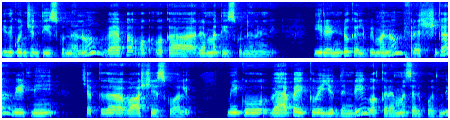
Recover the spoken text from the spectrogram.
ఇది కొంచెం తీసుకున్నాను. వేప ఒక ఒక రెమ్మ తీసుకున్నానండి. ఈ రెండు కలిపి మనం ఫ్రెష్గా వీటిని చక్కగా వాష్ చేసుకోవాలి. మీకు వేప ఎక్కువ వేయొద్దండి. ఒక్క రెమ్మ సరిపోతుంది.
